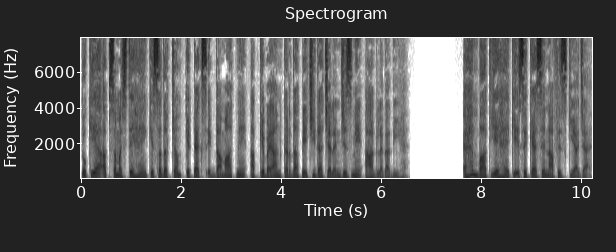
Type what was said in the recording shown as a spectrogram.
تو کیا اب سمجھتے ہیں کہ صدر ٹرمپ کے ٹیکس اقدامات نے اب کے بیان کردہ پیچیدہ چیلنجز میں آگ لگا دی ہے۔ اہم بات یہ ہے کہ اسے کیسے نافذ کیا جائے۔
